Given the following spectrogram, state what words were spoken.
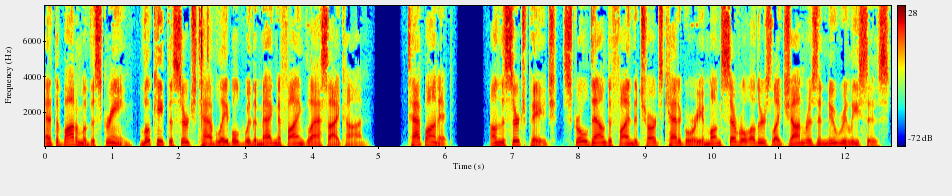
At the bottom of the screen, locate the search tab labeled with a magnifying glass icon. Tap on it. On the search page, scroll down to find the charts category among several others like genres and new releases.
